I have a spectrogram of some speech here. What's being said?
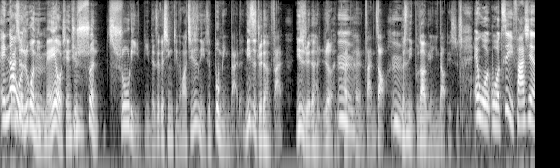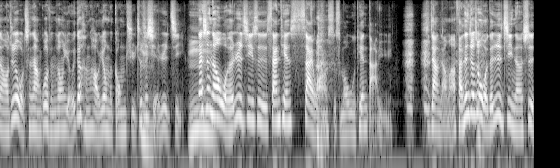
诶，那但是如果你没有先去顺梳理你的这个心情的话，嗯、其实你是不明白的。你只觉得很烦，你只觉得很热，很很很烦躁。嗯，可是你不知道原因到底是什么。诶，我我自己发现哦，就是我成长过程中有一个很好用的工具，就是写日记。嗯、但是呢，我的日记是三天晒网是什么五天打鱼。是这样讲吗？反正就是我的日记呢，是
